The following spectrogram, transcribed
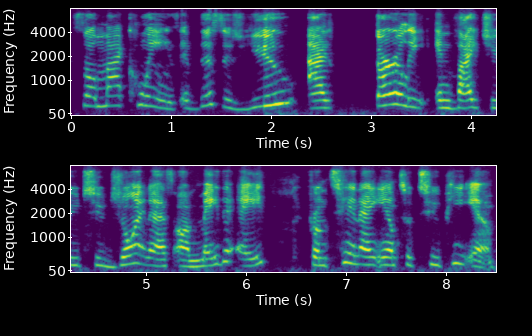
So, my queens, if this is you, I thoroughly invite you to join us on May the 8th from 10 a.m. to 2 p.m.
